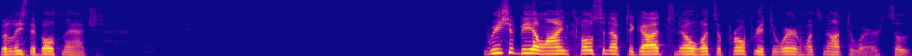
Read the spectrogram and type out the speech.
But at least they both matched. We should be aligned close enough to God to know what's appropriate to wear and what's not to wear. So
